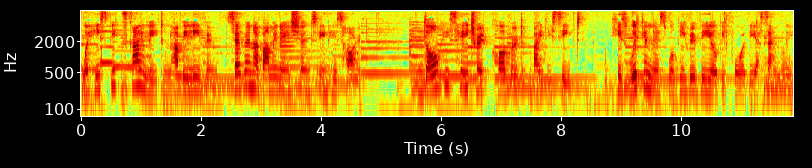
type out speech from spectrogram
When he speaks kindly, do not believe him. Seven abominations in his heart. Though his hatred covered by deceit, his wickedness will be revealed before the assembly.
